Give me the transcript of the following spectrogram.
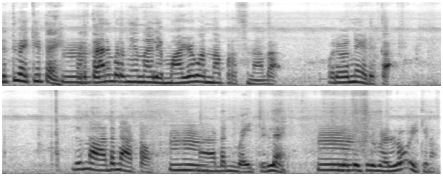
എടുത്ത് വെക്കട്ടെ. വർത്താനം പറഞ്ഞു തന്നാലേ മഴ വന്ന പ്രശ്നം. അതാ. ഓരോന്നേ എടുക്കാം. ഇത് നാടനാട്ടോ. നാടൻ വൈറ്റ് അല്ലേ ഇതൊക്കെ ഇച്ചിരി വെള്ളം ഒഴിക്കണം.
